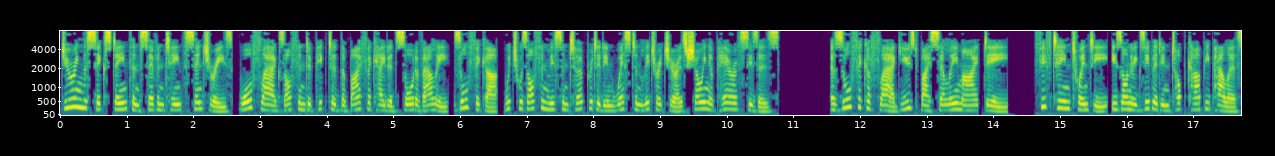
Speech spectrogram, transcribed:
During the 16th and 17th centuries, war flags often depicted the bifurcated sword of Ali, Zulfikar, which was often misinterpreted in Western literature as showing a pair of scissors. A Zulfikar flag used by Selim I d. 1520 is on exhibit in Topkapi Palace.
